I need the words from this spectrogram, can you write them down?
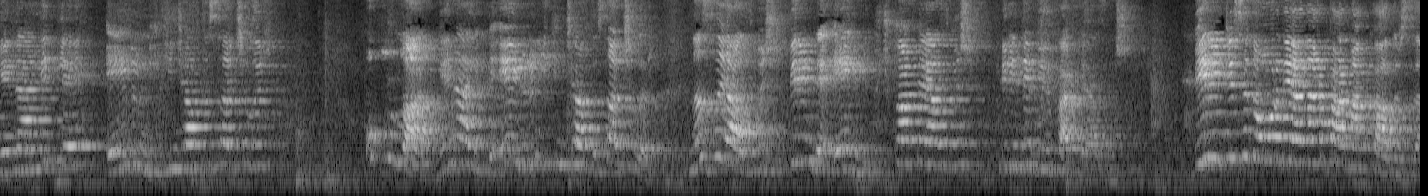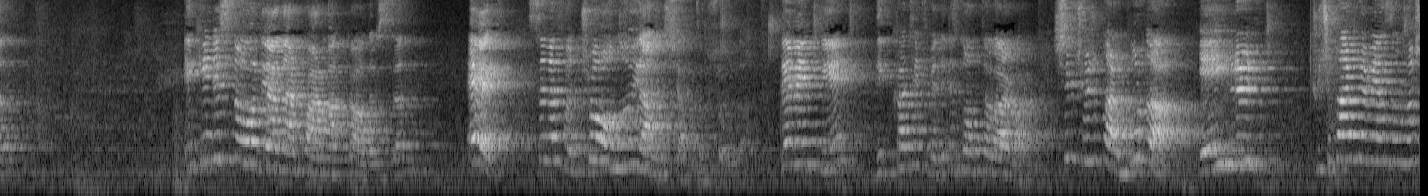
genellikle Eylül'ün ikinci haftası açılır. Okullar genellikle Eylül'ün ikinci haftası açılır. Nasıl yazmış? Birinde Eylül küçük harfle yazmış, birinde büyük harfle yazmış. Birincisi doğru diyenler parmak kaldırsın. İkincisi doğru diyenler parmak kaldırsın. Evet, sınıfın çoğunluğu yanlış yaptım soruda. Demek ki dikkat etmediğiniz noktalar var. Şimdi çocuklar burada Eylül küçük harfle mi yazılmış?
